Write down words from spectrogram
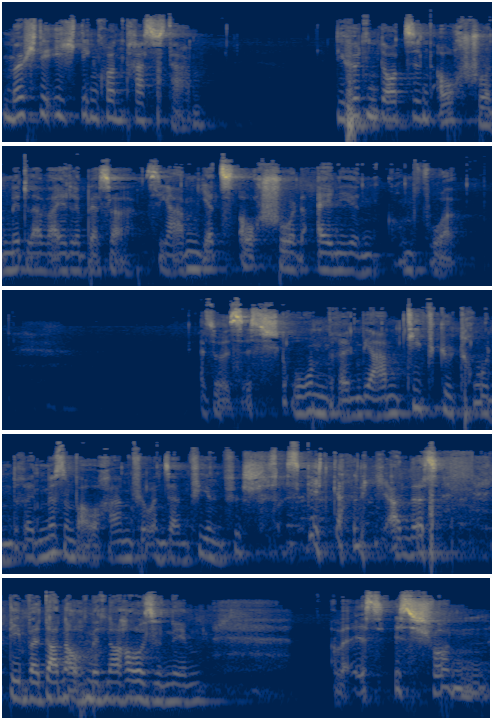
möchte ich den Kontrast haben. Die Hütten dort sind auch schon mittlerweile besser. Sie haben jetzt auch schon einigen Komfort. Also es ist Strom drin, wir haben Tiefkühltruhen drin, müssen wir auch haben für unseren vielen Fisch. Das geht gar nicht anders, den wir dann auch mit nach Hause nehmen. Aber es ist schon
